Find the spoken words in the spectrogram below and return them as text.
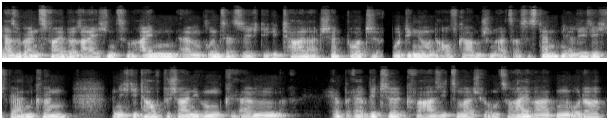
Ja, sogar in zwei Bereichen. Zum einen ähm, grundsätzlich digital als Chatbot, wo Dinge und Aufgaben schon als Assistenten erledigt werden können. Wenn ich die Taufbescheinigung ähm, erbitte, quasi zum Beispiel um zu heiraten oder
